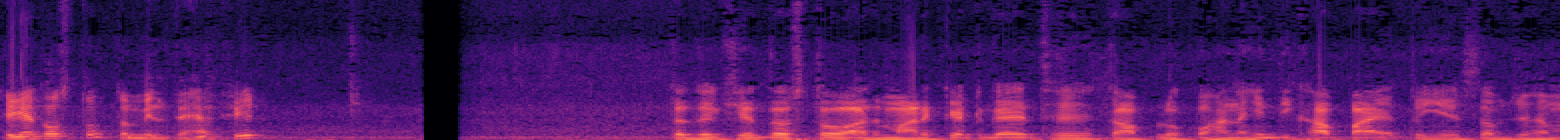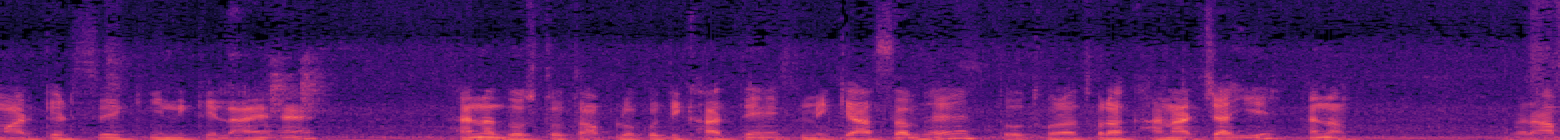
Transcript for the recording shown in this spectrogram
ठीक है दोस्तों तो मिलते हैं फिर। तो देखिए दोस्तों, आज मार्केट गए थे तो आप लोग को वहाँ नहीं दिखा पाए तो ये सब जो है मार्केट से कीन के लाए हैं। है ना दोस्तों? तो आप लोग को दिखाते हैं इसमें क्या सब है तो थोड़ा थोड़ा खाना चाहिए, है ना? अगर आप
